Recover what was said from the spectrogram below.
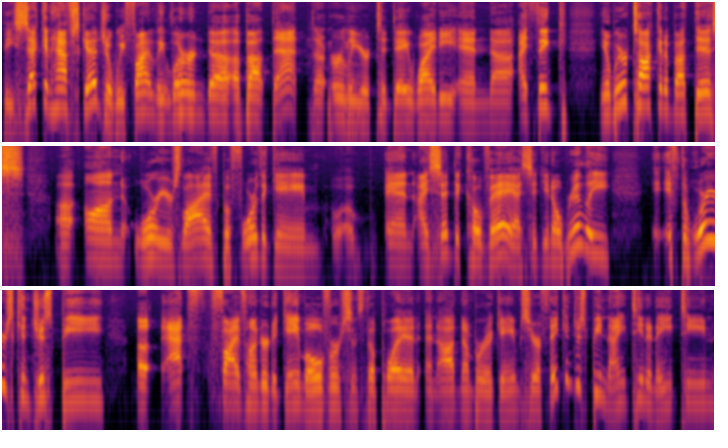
the second half schedule, we finally learned uh, about that uh, earlier today, Whitey. And uh, I think, you know, we were talking about this uh, on Warriors Live before the game, uh, and I said to Covey, I said, you know, really, if the Warriors can just be uh, at 500, a game over since they'll play an, an, odd number of games here. If they can just be 19 and 18,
